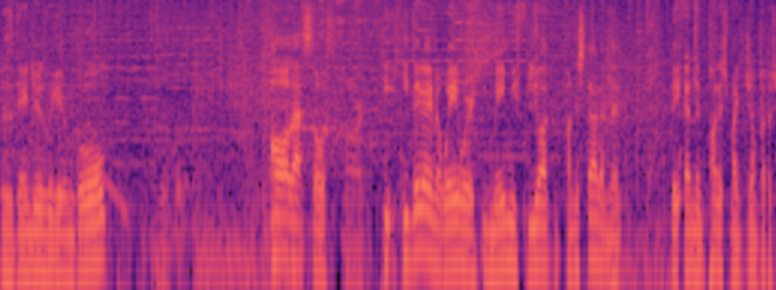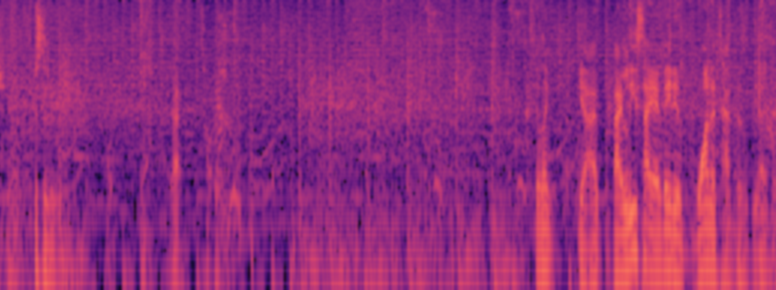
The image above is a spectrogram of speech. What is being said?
This is dangerous. We gave him gold. I'm gonna pull that. Oh, that's so smart. He he did it in a way where he made me feel I could punish that, and then and then punish my jump out of shield specifically. That, that's hard. I feel like yeah, at least I evaded one attack because of the item.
